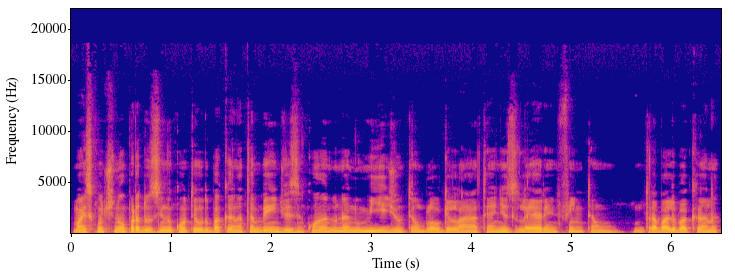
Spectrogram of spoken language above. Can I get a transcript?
mas continuam produzindo conteúdo bacana também, de vez em quando, né? No Medium tem um blog lá, tem a newsletter, enfim, tem um, trabalho bacana.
